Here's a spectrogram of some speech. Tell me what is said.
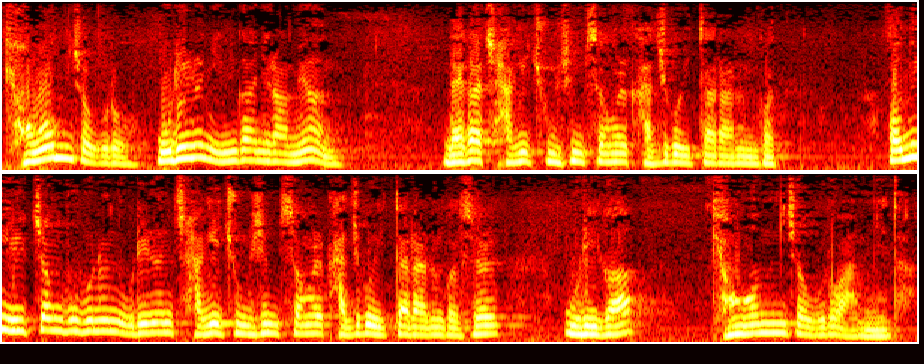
경험적으로 우리는 인간이라면 내가 자기 중심성을 가지고 있다라는 것, 어느 일정 부분은 우리는 자기 중심성을 가지고 있다라는 것을 우리가 경험적으로 압니다.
